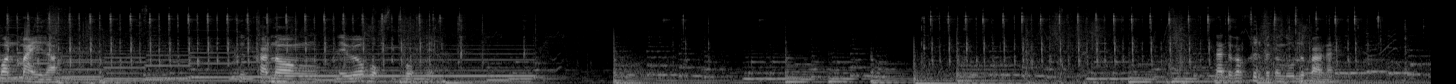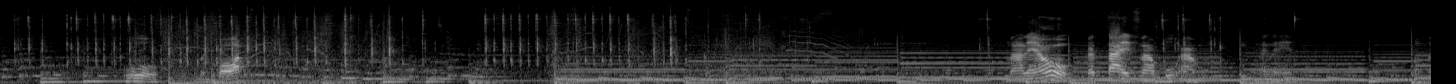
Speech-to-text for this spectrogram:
มอนใหม่เหรอ คือคานองเลเวล 66 เนี่ย น่าจะต้องขึ้นไปตรงนู้นหรือเปล่านะ โอ้เหมือนบอสมาแล้วกระต่ายซาบูอ้าวทางไหนอะโอเค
